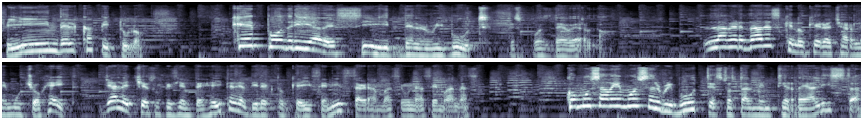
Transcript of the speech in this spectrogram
Fin del capítulo. ¿Qué podría decir del reboot después de verlo? La verdad es que no quiero echarle mucho hate. Ya le eché suficiente hate en el directo que hice en Instagram hace unas semanas. Como sabemos, el reboot es totalmente irrealista.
